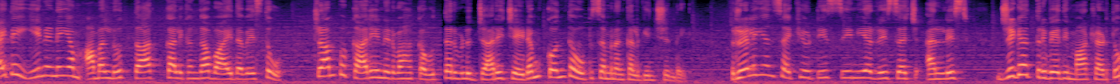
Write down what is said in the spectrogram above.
అయితే ఈ నిర్ణయం అమలును తాత్కాలికంగా వాయిదా వేస్తూ ట్రంప్ కార్యనిర్వాహక ఉత్తర్వులు జారీ చేయడం కొంత ఉపశమనం కలిగించింది. Reliance Securities senior research analyst Jigar Trivedi మాట్లాడుతూ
